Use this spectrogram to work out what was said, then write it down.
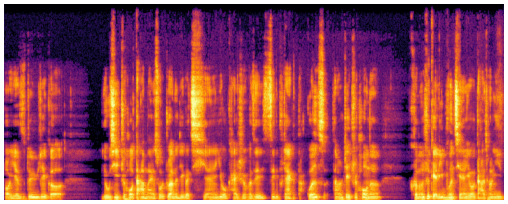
老爷子对于这个游戏之后大卖所赚的这个钱又开始和 C CD Project 打官司。当然这之后呢，可能是给了一部分钱，又达成一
